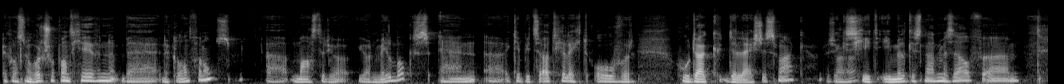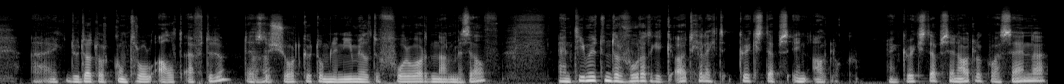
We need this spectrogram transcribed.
ik was een workshop aan het geven bij een klant van ons, eh, Master Your, Your Mailbox. En eh, ik heb iets uitgelegd over hoe dat ik de lijstjes maak. Dus ik schiet e-mailtjes naar mezelf. ehm, eh, en ik doe dat door Ctrl-Alt-F te doen. Dat is de shortcut om een e-mail te forwarden naar mezelf. En tien minuten daarvoor had ik uitgelegd Quick Steps in Outlook. En Quick Steps in Outlook, wat zijn dat?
